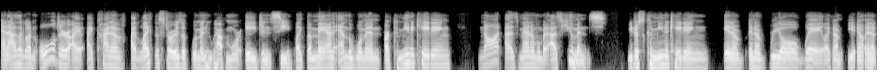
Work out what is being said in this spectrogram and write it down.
and as I've gotten older, I, I kind of I like the stories of women who have more agency. Like the man and the woman are communicating not as man and woman, but as humans. You're just communicating in a in a real way. Like I'm, um, you know, in a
